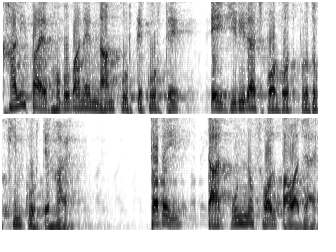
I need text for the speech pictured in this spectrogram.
খালি পায়ে ভগবানের নাম করতে করতে এই গিরিরাজ পর্বত প্রদক্ষিণ করতে হয়। তবেই তার পূর্ণ ফল পাওয়া যায়।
